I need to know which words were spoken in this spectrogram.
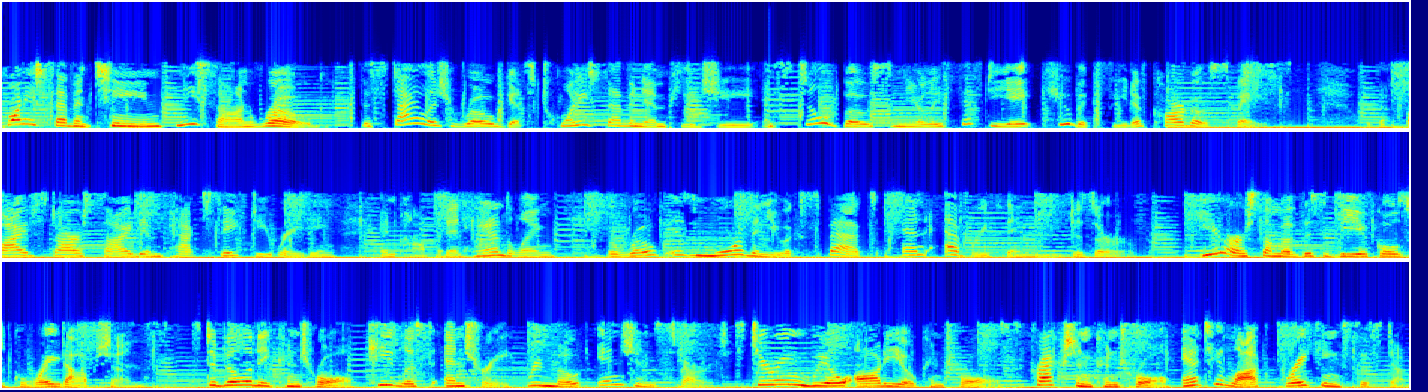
2017 Nissan Rogue. The stylish Rogue gets 27 mpg and still boasts nearly 58 cubic feet of cargo space. With a five-star side impact safety rating and confident handling, the Rogue is more than you expect and everything you deserve. Here are some of this vehicle's great options. Stability control, keyless entry, remote engine start, steering wheel audio controls, traction control, anti-lock braking system,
